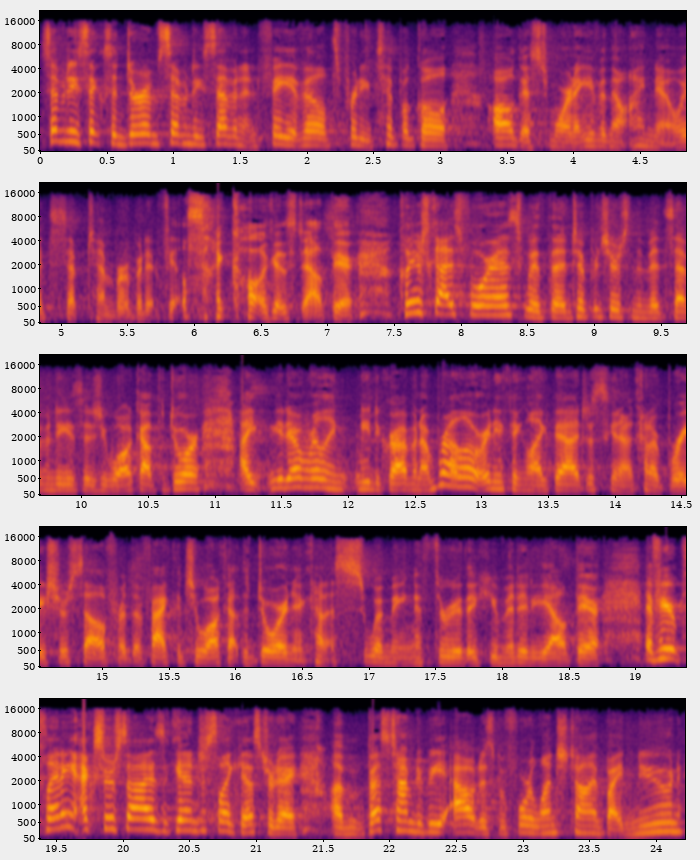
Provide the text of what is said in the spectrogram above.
76 in Durham, 77 in Fayetteville. It's pretty typical August morning, even though I know it's September, but it feels like August out there. Clear skies for us with the temperatures in the mid 70s as you walk out the door. I, you don't really need to grab an umbrella or anything like that. Just, you know, kind of brace yourself for the fact that you walk out the door and you're kind of swimming through the humidity out there. If you're planning exercise, again, just like yesterday, um, best time to be out is before lunchtime by noon.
